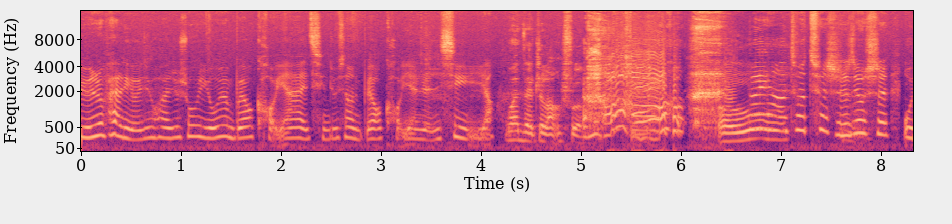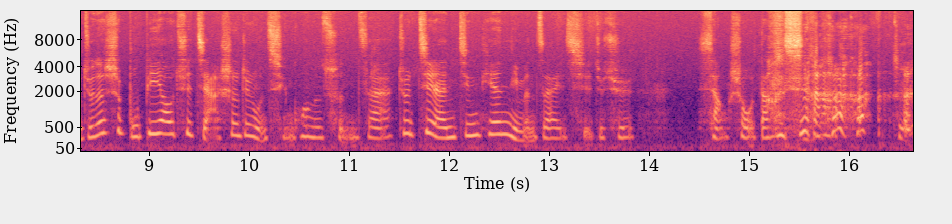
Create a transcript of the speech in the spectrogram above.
圆桌派里有一句话，就说永远不要考验爱情，就像你不要考验人性一样。万载之郎说的。哦，对呀，就确实就是，我觉得是不必要去假设这种情况的存在。就既然今天你们在一起，就去享受当下。对，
